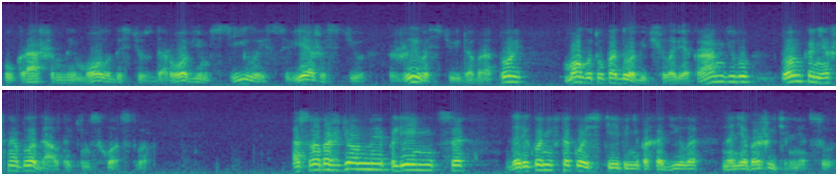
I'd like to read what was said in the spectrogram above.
украшенные молодостью, здоровьем, силой, свежестью, живостью и добротой могут уподобить человека ангелу, то он, конечно, обладал таким сходством. Освобожденная пленница далеко не в такой степени походила на небожительницу.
